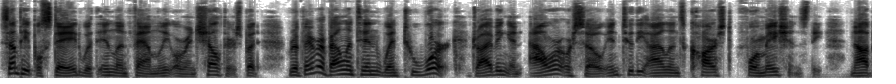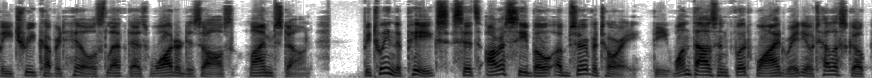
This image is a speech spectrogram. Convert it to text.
Some people stayed with inland family or in shelters, but Rivera Valentin went to work, driving an hour or so into the island's karst formations, the knobby tree-covered hills left as water dissolves limestone. Between the peaks sits Arecibo Observatory, the 1,000 foot wide radio telescope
